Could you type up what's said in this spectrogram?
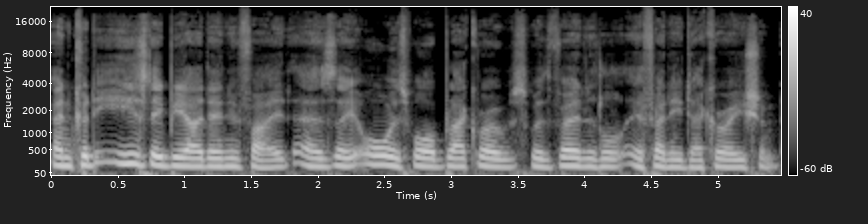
and could easily be identified as they always wore black robes with very little, if any, decoration.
